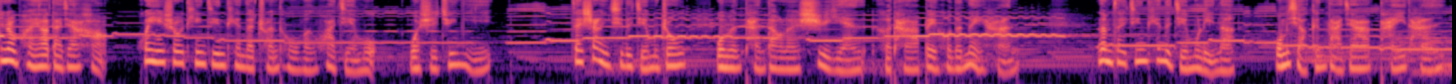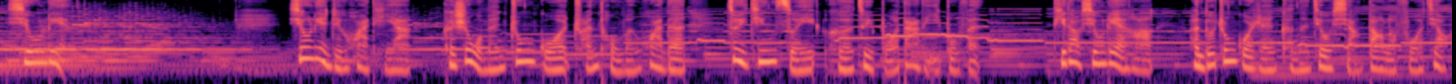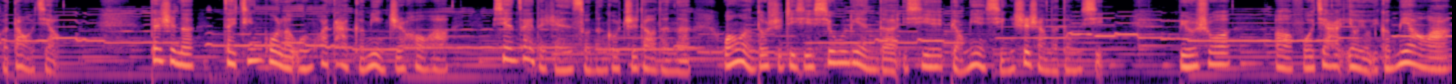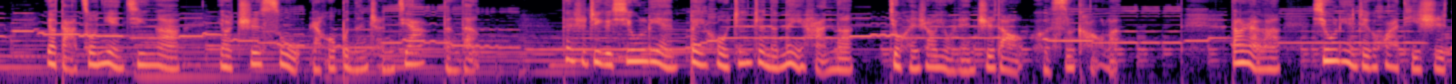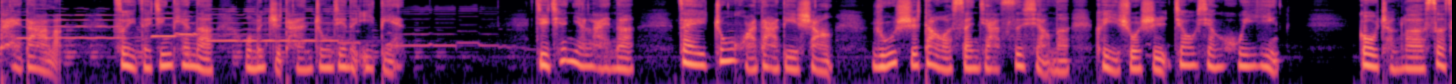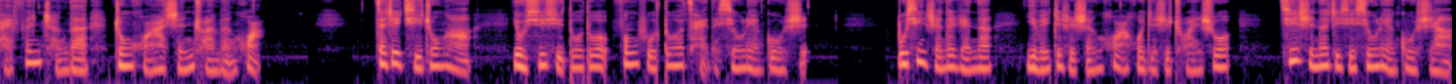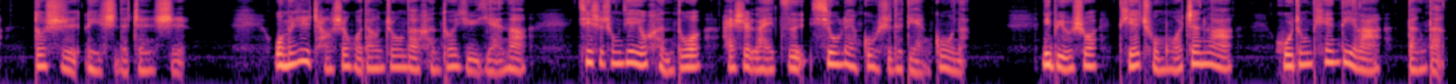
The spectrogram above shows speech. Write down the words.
听众朋友，大家好，欢迎收听今天的传统文化节目，我是君怡。在上一期的节目中，我们谈到了誓言和它背后的内涵。那么在今天的节目里呢，我们想跟大家谈一谈修炼。修炼这个话题啊，可是我们中国传统文化的最精髓和最博大的一部分。提到修炼哈，很多中国人可能就想到了佛教和道教。但是呢，在经过了文化大革命之后哈，现在的人所能够知道的呢，往往都是这些修炼的一些表面形式上的东西，比如说，呃，佛家要有一个庙啊，要打坐念经啊，要吃素，然后不能成家等等。但是这个修炼背后真正的内涵呢，就很少有人知道和思考了。当然了，修炼这个话题是太大了。所以在今天呢，我们只谈中间的一点。几千年来呢，在中华大地上，儒释道三家思想呢，可以说是交相辉映，构成了色彩纷呈的中华神传文化。在这其中啊，有许许多多丰富多彩的修炼故事。不信神的人呢，以为这是神话或者是传说，其实呢，这些修炼故事啊，都是历史的真实。我们日常生活当中的很多语言呢，其实中间有很多还是来自修炼故事的典故呢。你比如说“铁杵磨针”啦，“湖中天地”啦等等。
